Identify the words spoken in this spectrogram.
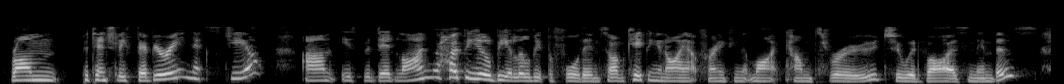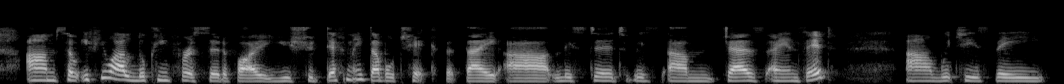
from potentially February next year um, is the deadline. We're hoping it'll be a little bit before then, so I'm keeping an eye out for anything that might come through to advise members. Um, so if you are looking for a certifier, you should definitely double check that they are listed with um, JAS ANZ, um, which is the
